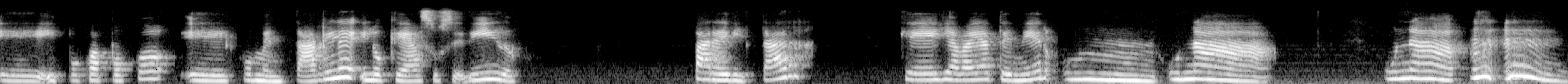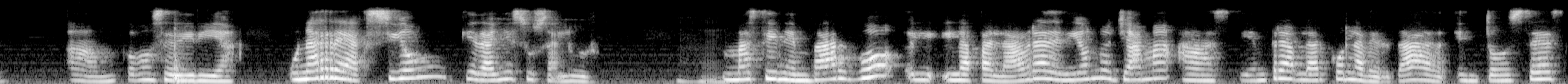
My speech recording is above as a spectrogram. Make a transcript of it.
y poco a poco comentarle lo que ha sucedido. Para evitar que ella vaya a tener un, una, una, um, ¿cómo se diría? Una reacción que dañe su salud. Más sin embargo, la palabra de Dios nos llama a siempre hablar con la verdad. Entonces,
